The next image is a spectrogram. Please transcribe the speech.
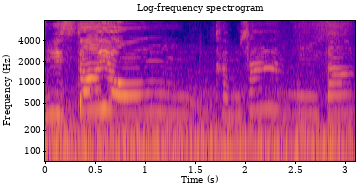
있어요. 감사합니다.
